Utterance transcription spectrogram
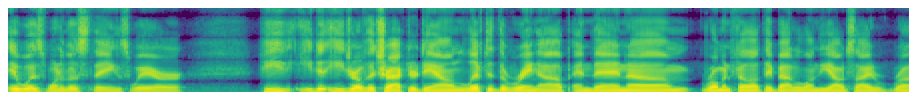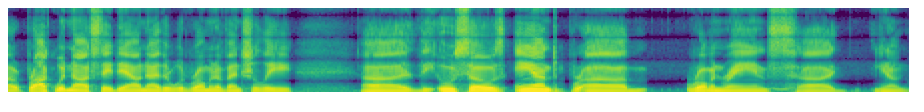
it was one of those things where he he did he drove the tractor down, lifted the ring up, and then um, Roman fell out. They battled on the outside. Ro- Brock would not stay down. Neither would Roman. Eventually, uh, the Usos and um, Roman Reigns. Uh, you know,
